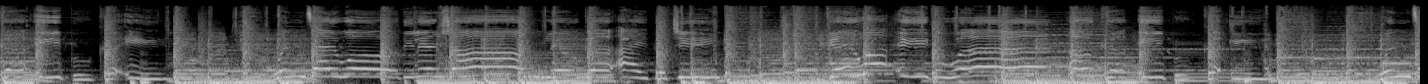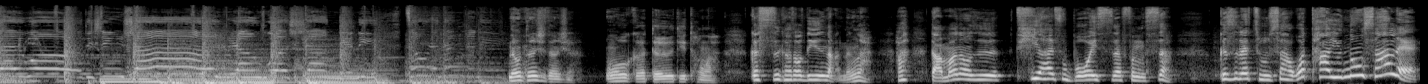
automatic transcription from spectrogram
可以不等歇等歇，我搿头有点痛啊！搿世界到底是哪能啦？啊，大妈侬是 TFBOYS 的粉丝啊？搿是来做啥？我他又弄啥嘞？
